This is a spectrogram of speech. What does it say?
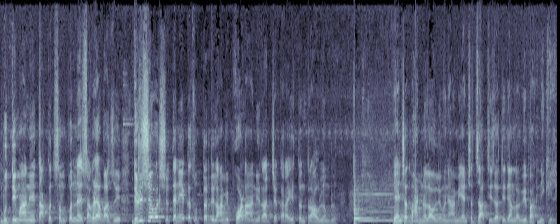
बुद्धिमान आहे ताकद संपन्न आहे सगळ्या बाजू आहे दीडशे वर्ष त्याने एकच उत्तर दिलं आम्ही फोडा आणि राज्य करा हे तंत्र अवलंबलं. यांच्यात भांडणं लावले म्हणे आम्ही यांच्यात जाती जाती त्यांना विभागणी केली.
